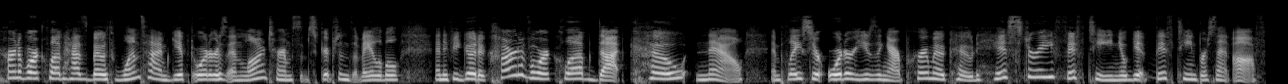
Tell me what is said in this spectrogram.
Carnivore Club has both one-time gift orders and long-term subscriptions available. And if you go to carnivoreclub.co now and place your order using our promo code HISTORY15, you'll get 15% off.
